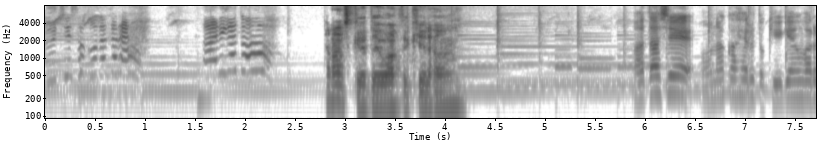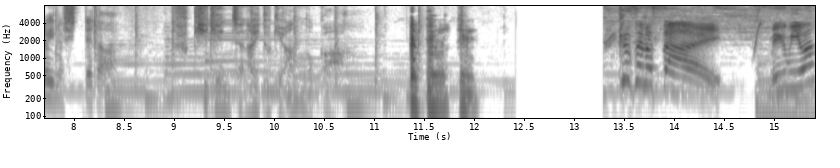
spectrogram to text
うちそこだからありがとう Sounds good. They walk the kid home. 私お腹減ると機嫌悪いの知ってた不機嫌じゃない時あんのかくせなさいめぐみは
